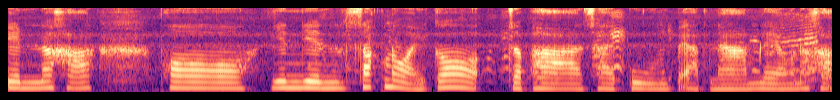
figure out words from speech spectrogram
ย็นๆนะคะ พอเย็นๆสักหน่อยก็จะพาชายปูนไปอาบน้ำแล้วนะคะ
